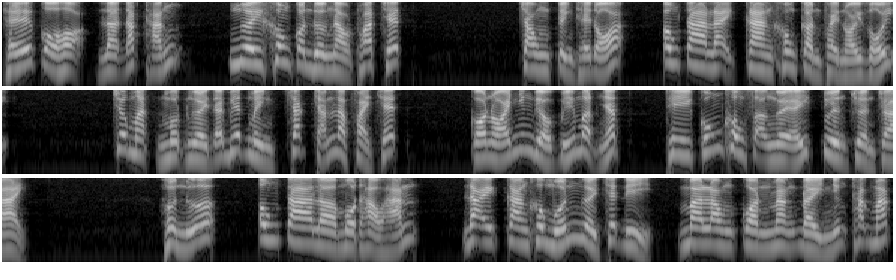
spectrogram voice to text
Thế của họ là đắc thắng, người không còn đường nào thoát chết. Trong tình thế đó, ông ta lại càng không cần phải nói dối. Trước mặt một người đã biết mình chắc chắn là phải chết. Có nói những điều bí mật nhất thì cũng không sợ người ấy tuyên truyền cho ai. Hơn nữa, ông ta là một hảo hán, lại càng không muốn người chết đi mà lòng còn mang đầy những thắc mắc.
